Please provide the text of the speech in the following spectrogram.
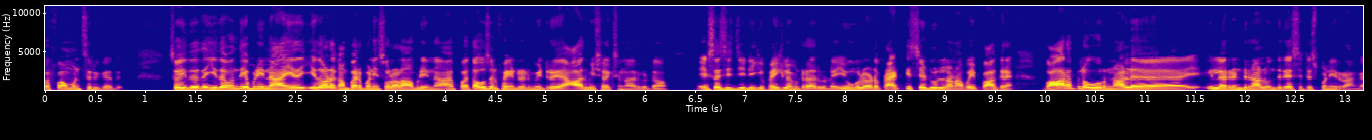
பெர்ஃபார்மன்ஸ் இருக்காது. ஸோ இது இதை வந்து எப்படி நான் எதோட கம்பேர் பண்ணி சொல்லலாம் அப்படின்னா இப்போ thousand five hundred metre army செலெக்ஷனாக இருக்கட்டும் எஸ்எஸ்சி ஜிடிக்கு ஃபைவ் கிலோமீட்டராக இருக்கட்டும் இவங்களோட ப்ராக்டிஸ் ஷெடியூல்லாம் நான் போய் பார்க்குறேன். வாரத்தில் ஒரு நாள் இல்லை ரெண்டு நாள் வந்து ரேஸை டெஸ்ட் பண்ணிடுறாங்க.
